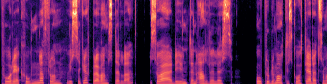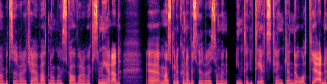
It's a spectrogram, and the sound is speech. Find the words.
på reaktionerna från vissa grupper av anställda så är det ju inte en alldeles oproblematisk åtgärd att som arbetsgivare kräva att någon ska vara vaccinerad. Eh, man skulle kunna beskriva det som en integritetskränkande åtgärd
